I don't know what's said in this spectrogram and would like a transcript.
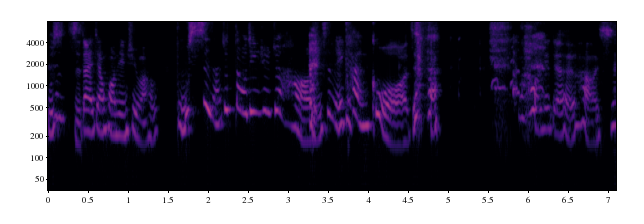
不是纸袋这样放进去吗？”他说：“不是啊，就倒进去就好了。”你是没看过这样。然后我就觉得很好笑，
